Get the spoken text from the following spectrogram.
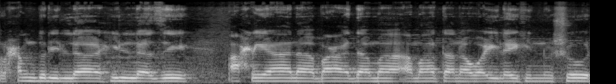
আলহামদুলিল্লাহ হিল্লাজি আহিয়ানা বাদামা আমাতানা ওয়া ইলাইহিন নুশুর।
